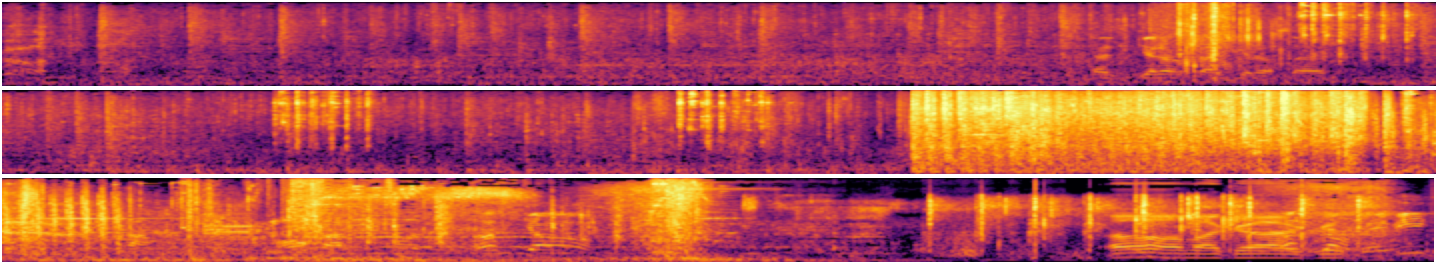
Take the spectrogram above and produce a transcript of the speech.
Ugh. Guys, get outside, get outside. Let's go. Oh my god, Let's go, baby.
